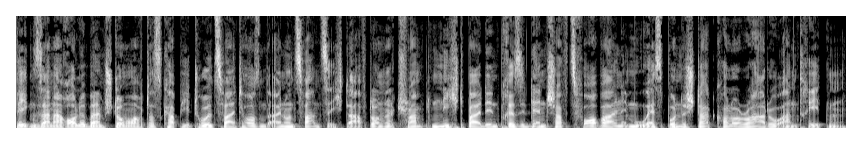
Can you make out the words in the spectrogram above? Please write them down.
Wegen seiner Rolle beim Sturm auf das Kapitol 2021 darf Donald Trump nicht bei den Präsidentschaftsvorwahlen im US-Bundesstaat Colorado antreten.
